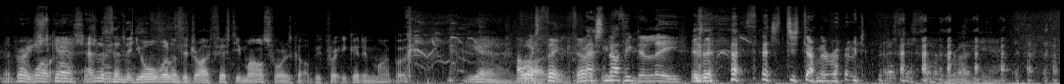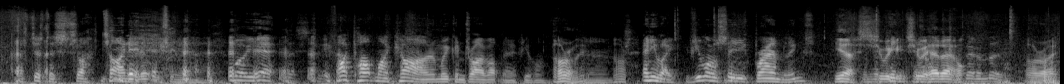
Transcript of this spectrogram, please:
They're very Well, scarce this anything winter. that you're willing to drive 50 miles for has got to be pretty good in my book. Yeah. I would well, think. don't That's you? nothing to Lee. Is it? That's just down the road. That's just down the road, yeah. That's just a si- tiny little. Yeah. well, yeah. If I park my car and we can drive up there if you want. All right. Um, All right. Anyway, if you want to see these bramblings, Yes. and the Should we, pintail, should we head you out? better move. All right.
